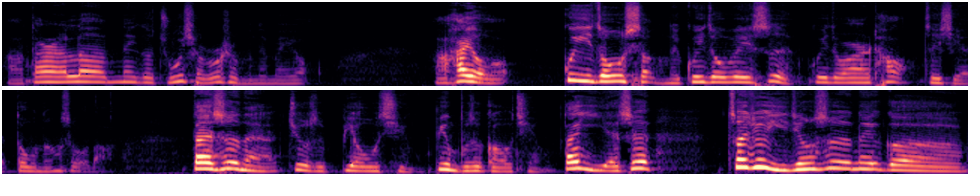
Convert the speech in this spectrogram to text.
啊，当然了，那个足球什么的没有，啊，还有。贵州省的贵州卫视、贵州二套这些都能收到，但是呢，就是标清，并不是高清，但也是，这就已经是那个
